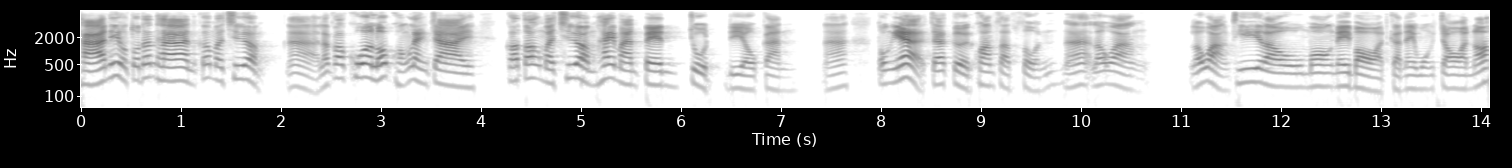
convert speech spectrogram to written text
ขานี้ของตัวต้านทานก็มาเชื่อมอ่าแล้วก็ขั้วลบของแหล่งจ่ายก็ต้องมาเชื่อมให้มันเป็นจุดเดียวกันนะตรงเนี้ยจะเกิดความสับสนนะระหว่าง ระหว่างที่เรามองในบอร์ดกับในวงจรเนาะ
